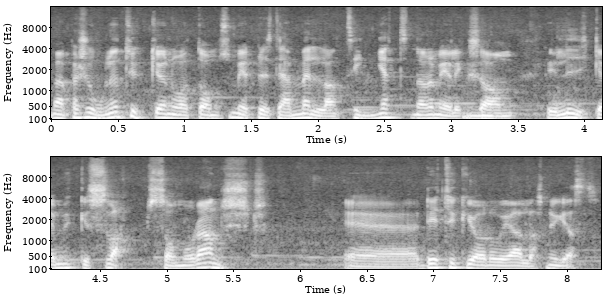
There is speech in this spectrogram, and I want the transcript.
men personligen tycker jag nog att de som är precis det här mellantinget när de är liksom, det är lika mycket svart som orange. Eh, det tycker jag nog är allra snyggast.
